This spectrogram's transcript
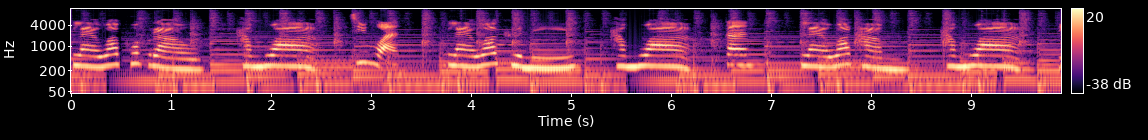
แปลว่าพวกเราคำว่า 今晚 แปลว่าคืนนี้คำว่า 干 แปลว่าทำคำว่า 点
